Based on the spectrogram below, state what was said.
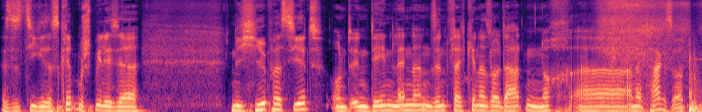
Es ist die, das Krippenspiel ist ja nicht hier passiert und in den Ländern sind vielleicht Kindersoldaten noch äh, an der Tagesordnung.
